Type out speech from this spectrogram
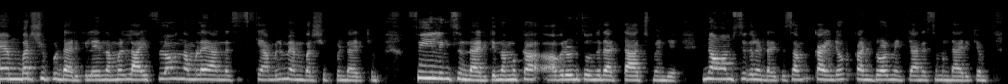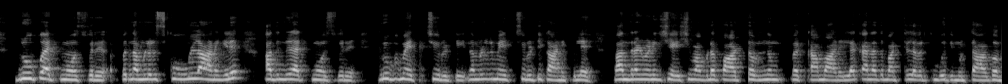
മെമ്പർഷിപ്പ് ഉണ്ടായിരിക്കും അല്ലെങ്കിൽ നമ്മൾ ലൈഫ് ലോങ് നമ്മളെ എൻ എസ് എസ് ക്യാമ്പിൽ മെമ്പർഷിപ്പ് ഉണ്ടായിരിക്കും. ഫീലിങ്സ് ഉണ്ടായിരിക്കും. നമുക്ക് അവരോട് തോന്നുന്ന അറ്റാച്ച്മെന്റ് നോംസുകൾ ഉണ്ടായിരിക്കും some kind of control mechanism ഉണ്ടായിരിക്കും. ഗ്രൂപ്പ് അറ്റ്മോസ്ഫിയർ അപ്പൊ നമ്മളൊരു സ്കൂളിലാണെങ്കിൽ അതിന്റെ ഒരു അറ്റ്മോസ്ഫിയർ ഗ്രൂപ്പ് മെച്യൂരിറ്റി നമ്മളൊരു മെച്യൂരിറ്റി കാണിക്കില്ലേ പന്ത്രണ്ട് മണിക്ക് ശേഷം അവിടെ പാട്ടൊന്നും വെക്കാൻ പാടില്ല. കാരണം അത് മറ്റുള്ളവർക്ക് ബുദ്ധിമുട്ടാകും.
